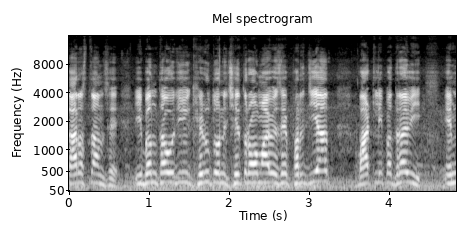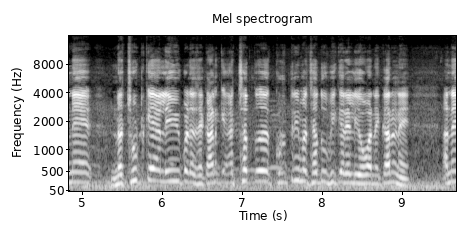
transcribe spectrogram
કારસ્તાન છે એ બંધ થવું જોઈએ. ખેડૂતોને છેતરવામાં આવે છે. ફરજિયાત બાટલી પધરાવી એમને નછૂટકે લેવી પડે છે, કારણ કે અછત, કૃત્રિમ અછત ઊભી કરેલી હોવાને કારણે. અને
